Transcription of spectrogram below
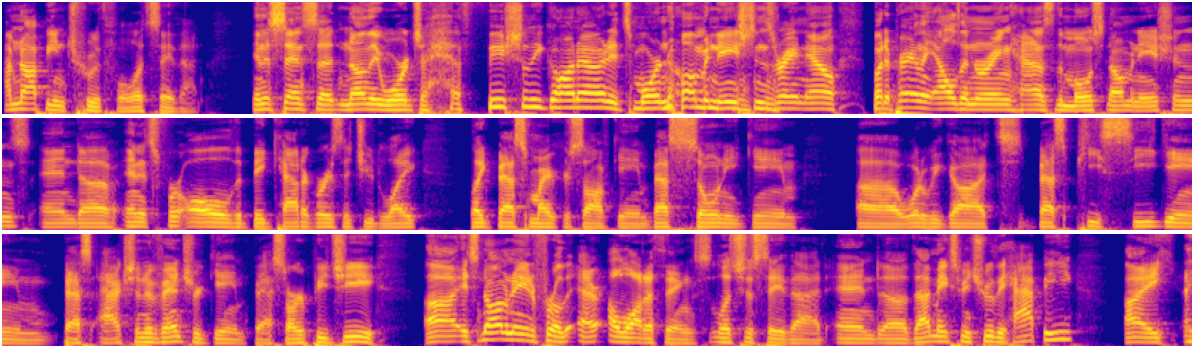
I'm not being truthful, let's say that. In the sense that none of the awards have officially gone out. It's more nominations right now. But apparently, Elden Ring has the most nominations, and uh, and it's for all the big categories that you'd like, like best Microsoft game, best Sony game, uh, what do we got? Best PC game, best action adventure game, best RPG. Uh, it's nominated for a, a lot of things. Let's just say that, and uh, that makes me truly happy. I I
